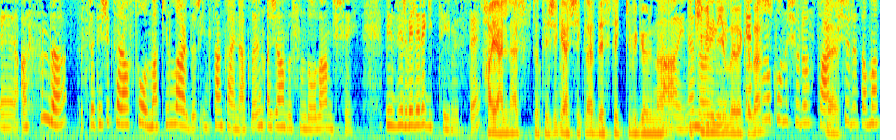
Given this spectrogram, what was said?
Ee, aslında stratejik tarafta olmak yıllardır insan kaynaklarının ajandasında olan bir şey. Biz zirvelere gittiğimizde... Hayaller, strateji, gerçekler, destek gibi görünen Aynen 2000'li öyle. yıllara kadar. Hep bunu konuşuruz, tartışırız evet. ama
